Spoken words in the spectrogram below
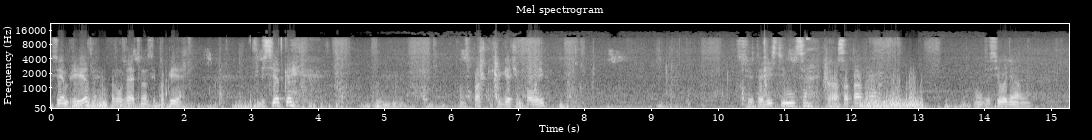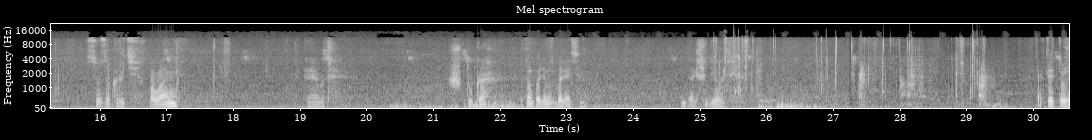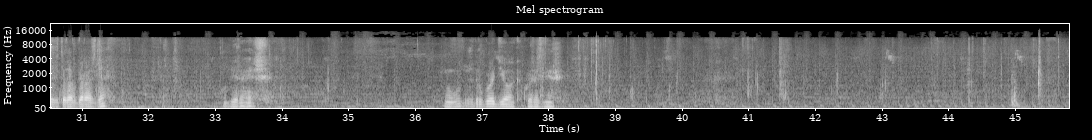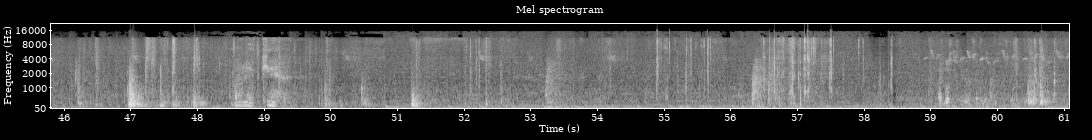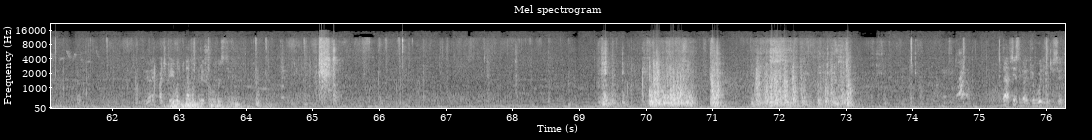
Всем привет! Продолжается у нас эпопея с беседкой. С Пашкой фигачим полы. Все это лиственница, красота прям. Вот за сегодня надо все закрыть полами. Такая вот штука. Потом пойдем с балясином дальше делать. Ты тоже тогда в гараж, да? Убираешь. Ну вот уже другое дело, какой размер. Таблетки. Так, доски скидываются, я буду Убирай пачка, и вон туда под крышу выбросьте. Да, все собирают треугольники, все.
